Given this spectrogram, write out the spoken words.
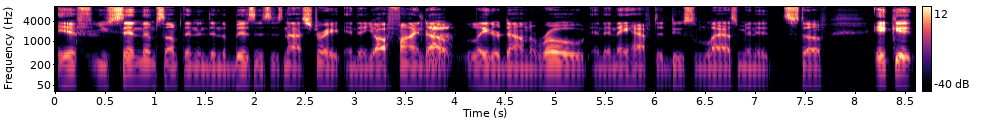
if you mm-hmm. send them something and then the business is not straight and then y'all find yeah. out later down the road and then they have to do some last minute stuff it could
